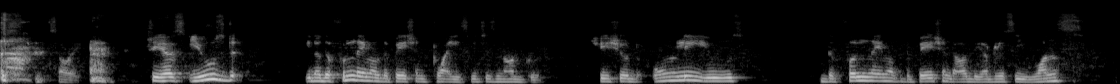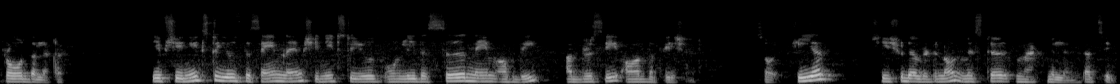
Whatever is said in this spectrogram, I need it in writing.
Sorry. she has used you know the full name of the patient twice which is not good. She should only use the full name of the patient or the addressee once throughout the letter. If she needs to use the same name she needs to use only the surname of the addressee or the patient. So here she should have written on mr McMillan. That's it.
